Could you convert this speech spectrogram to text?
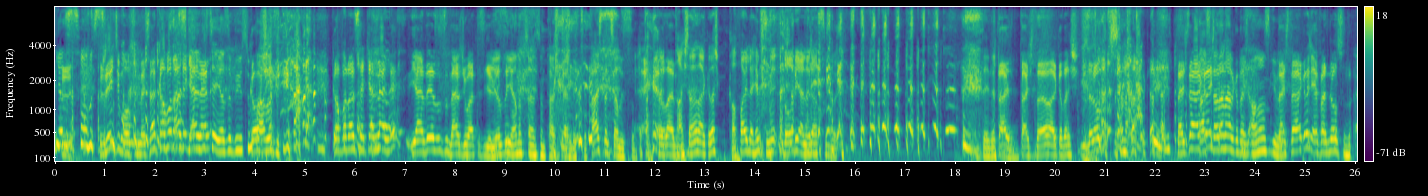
yazısı olursun. Rejim olsun mesela. Kafadan Taş sekenler. geldikçe yazı büyüsün parlasın. Kafadan sekenlerle yerde yazılsın her cumartesi 22. Yazı yanıp sönsün taş geldikçe. Taş da çalışsın. Ulan, Taşlanan arkadaş kafayla hepsini doğru yerlere atsın böyle. Ta- taşlanan arkadaş. Güzel olmuş. taşlanan arkadaş. Taşlanan arkadaş anons gibi. Taşlanan arkadaş efendi olsun.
